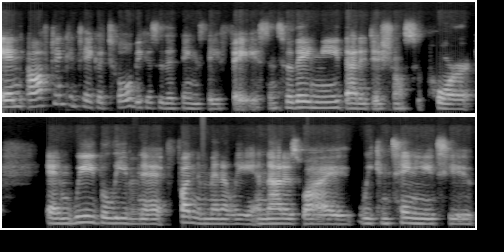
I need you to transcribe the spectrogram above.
and often can take a toll because of the things they face. And so they need that additional support and we believe in it fundamentally and that is why we continue to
